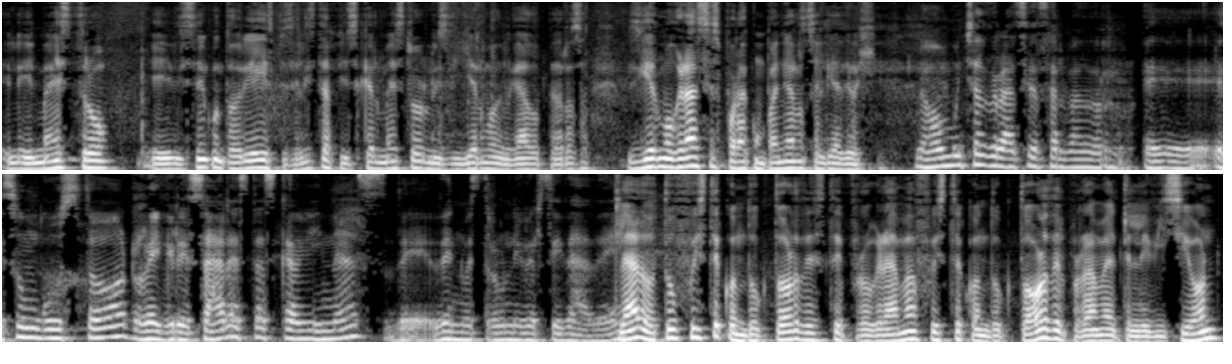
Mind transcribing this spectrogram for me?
el- el maestro, el licenciado en Contaduría y especialista fiscal, maestro Luis Guillermo Delgado Pedrosa. Luis Guillermo, gracias por acompañarnos el día de hoy. No, muchas gracias, Salvador. Eh, es un gusto regresar a estas cabinas de, de nuestra universidad. ¿eh? Claro, tú fuiste conductor de este programa, fuiste conductor del programa de televisión,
